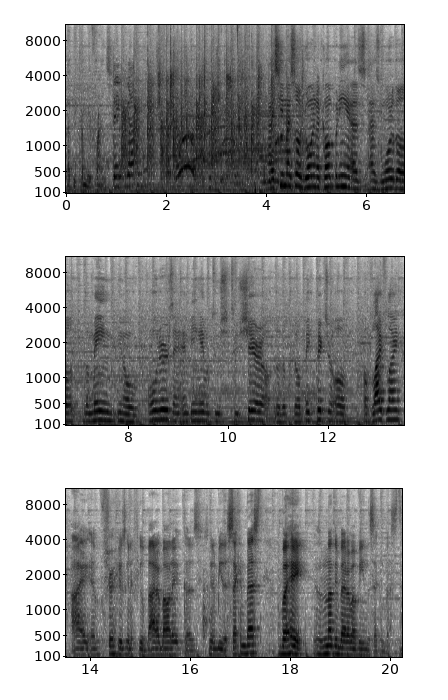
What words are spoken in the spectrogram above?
that become your friends. Thank you, guys. I see myself growing a company as, as one of the, the main you know owners and, and being able to to share the, the, the big picture of, of Lifeline. I am sure he was gonna feel bad about it because he's gonna be the second best. But hey, there's nothing bad about being the second best.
